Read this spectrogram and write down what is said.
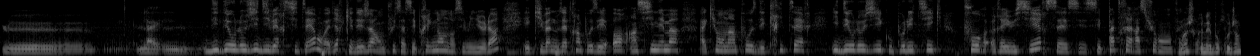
le l'idéologie diversitaire, on va dire, qui est déjà en plus assez prégnante dans ces milieux-là et qui va nous être imposée. Or, un cinéma à qui on impose des critères idéologiques ou politiques pour réussir, c'est pas très rassurant. En fait, Moi, je connais beaucoup de gens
